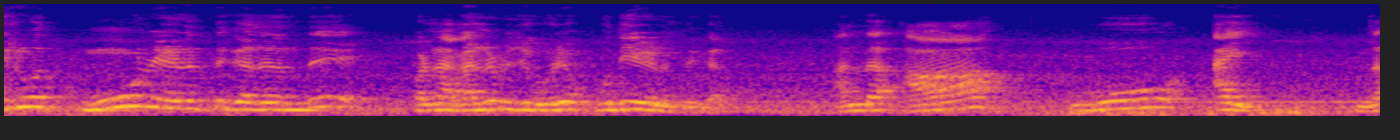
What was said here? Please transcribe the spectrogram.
இருபத் மூணு எழுத்துக்கள் வந்து இப்போ நான் கண்டுபிடிச்சக்கூடிய புதிய எழுத்துக்கள். அந்த ஆ உ ஐ. இந்த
